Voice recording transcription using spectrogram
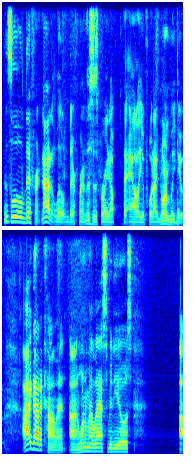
This is a little different. Not a little different. This is right up the alley of what I normally do. I got a comment on one of my last videos uh,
